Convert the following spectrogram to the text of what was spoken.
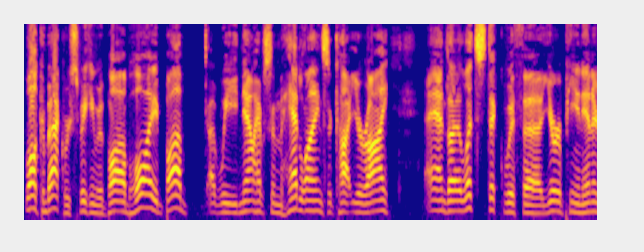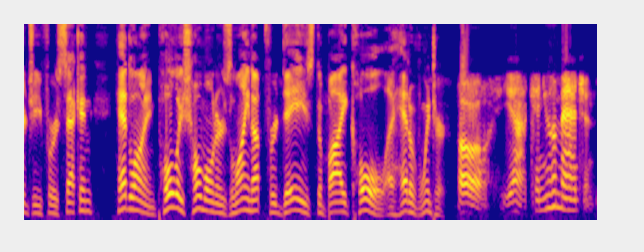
Welcome back. We're speaking with Bob Hoye. Bob, uh, we now have some headlines that caught your eye. And uh, let's stick with uh, European energy for a second. Headline, Polish homeowners line up for days to buy coal ahead of winter. Oh, yeah. Can you imagine?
